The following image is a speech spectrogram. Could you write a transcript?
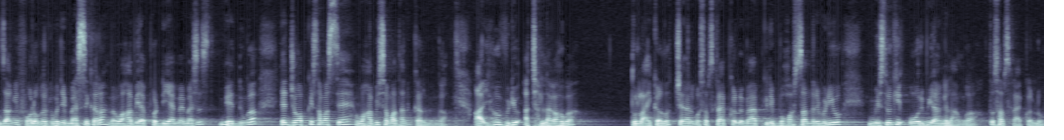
जाके फॉलो करके मुझे मैसेज करा। मैं वहाँ भी आपको डीएम में मैसेज भेज दूँगा। या जो आपकी समस्या है, वहाँ भी समाधान कर दूँगा। आई होप वीडियो अच्छा लगा होगा। तो लाइक कर दो चैनल को सब्सक्राइब कर लो। मैं आपके लिए बहुत शानदार वीडियो मिसो की और भी आगे लाऊँगा तो सब्सक्राइब कर लो।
